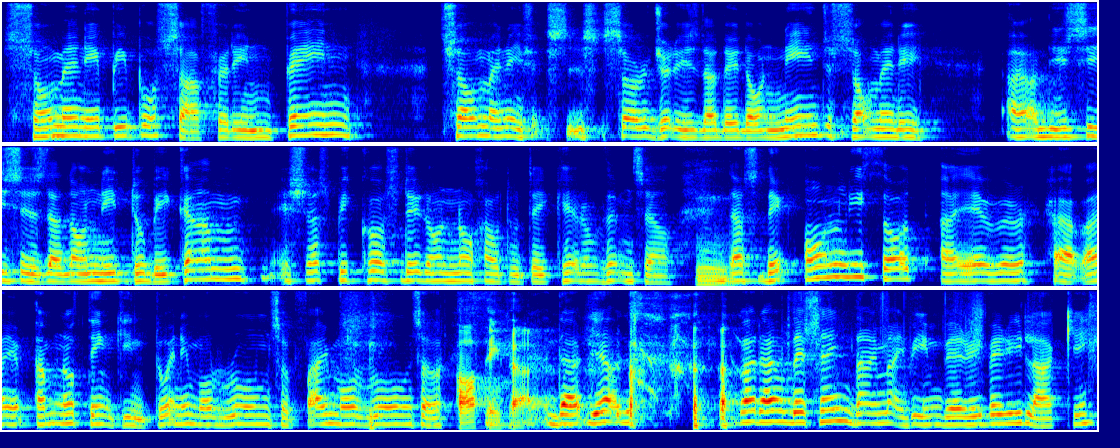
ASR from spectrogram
So many people suffering pain, so many surgeries that they don't need, so many uh, diseases that don't need to become. It's just because they don't know how to take care of themselves. That's the only thought I ever have. I, I'm not thinking 20 more rooms or five more rooms or I'll think that. that, yeah. but at the same time, I've been very, very lucky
